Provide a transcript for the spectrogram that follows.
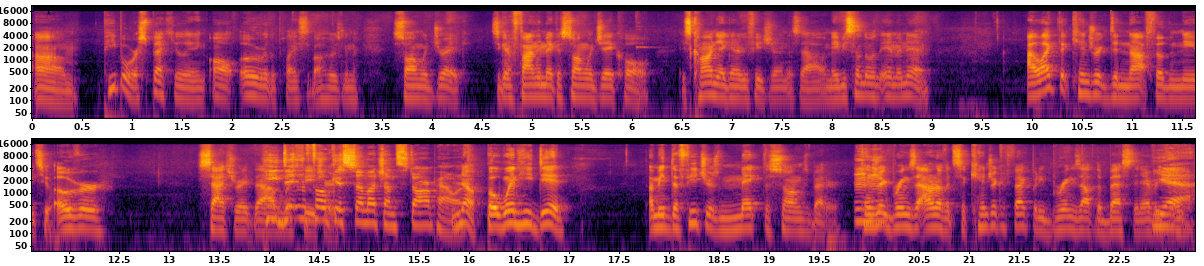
Um, people were speculating all over the place about who's going to make a song with Drake. Is he going to finally make a song with J. Cole? Is Kanye going to be featured on this album? Maybe something with Eminem. I like that Kendrick did not feel the need to over saturate that. He didn't focus so much on star power. No, but when he did, I mean, the features make the songs better. Mm-hmm. Kendrick brings. I don't know if it's a Kendrick effect, but he brings out the best in everything. Yeah.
